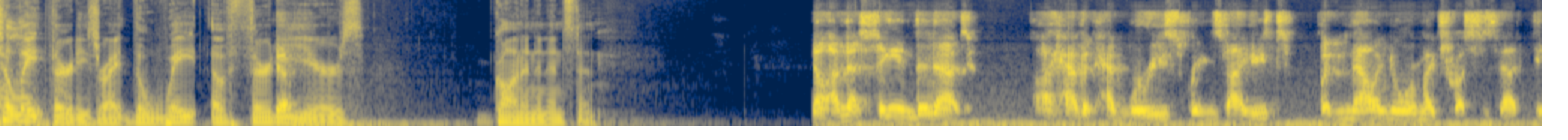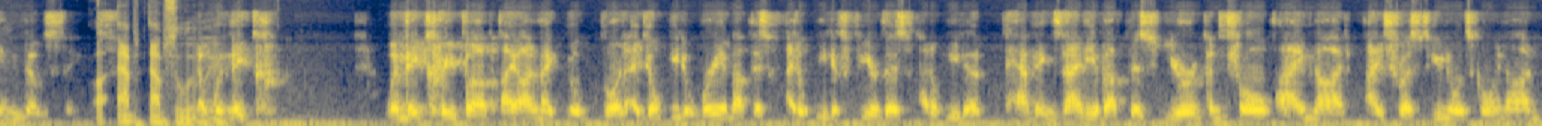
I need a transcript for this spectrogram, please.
to late thirties, right? The weight of thirty Yep. years gone in an instant. Now I'm not saying that I haven't had worries or anxieties, but now I know where my trust is at in those things. Uh, ab- absolutely. when they when they creep up, I automatically go, Lord, I don't need to worry about this. I don't need to fear this. I don't need to have anxiety about this. You're in control. I'm not. I trust you know what's going on.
